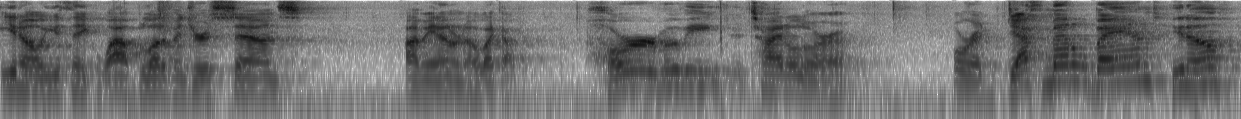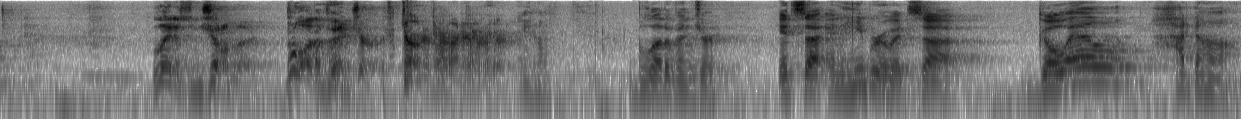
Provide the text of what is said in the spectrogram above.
you know, you think, wow, blood avenger sounds, I mean, I don't know, like a horror movie title or a, or a death metal band, you know? Ladies and gentlemen, Blood Avenger. You know, Blood Avenger. It's uh, in Hebrew. It's uh, Goel Hadam,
